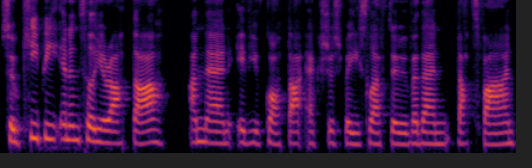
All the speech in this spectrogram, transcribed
So keep eating until you're at that. And then if you've got that extra space left over, then that's fine.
